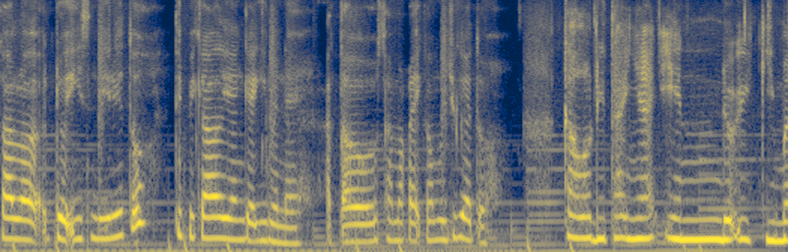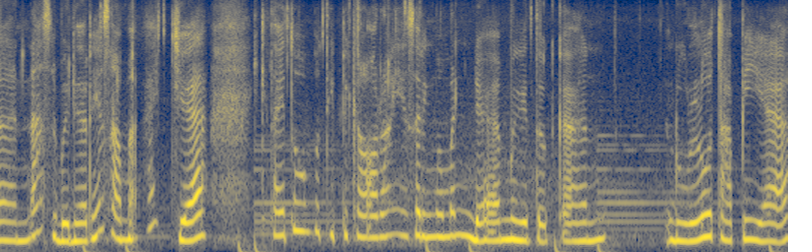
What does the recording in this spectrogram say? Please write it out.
Kalau doi sendiri tuh tipikal yang kayak gimana? Atau sama kayak kamu juga tuh? Kalau ditanyain doi gimana, sebenarnya sama aja. Kita itu tipikal orang yang sering memendam gitu kan. Dulu tapi ya,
